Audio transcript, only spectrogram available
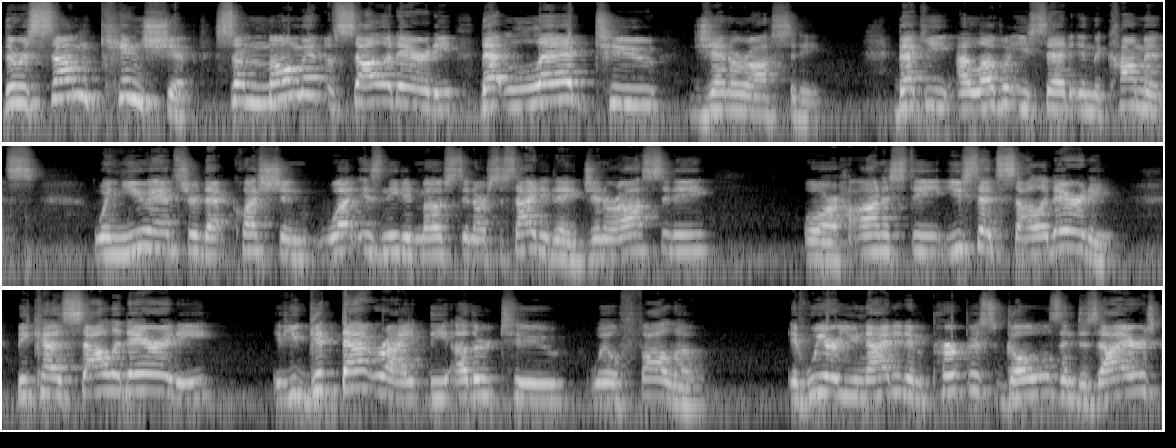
There was some kinship, some moment of solidarity that led to generosity. Becky, I love what you said in the comments when you answered that question what is needed most in our society today? Generosity or honesty? You said solidarity. Because solidarity, if you get that right, the other two will follow. if we are united in purpose, goals, and desires,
